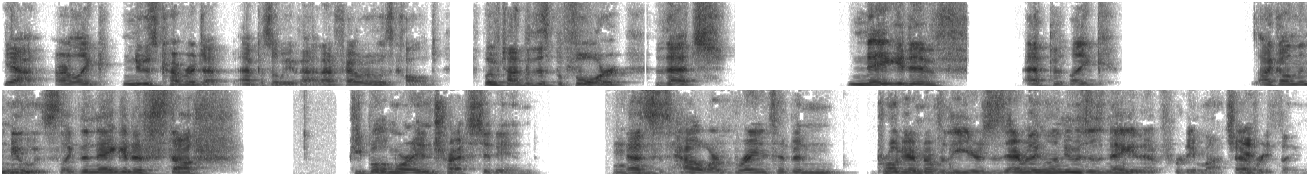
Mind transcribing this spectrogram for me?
yeah, our like news coverage episode we've had. I forgot what it was called. We've talked about this before that negative, epi- like, like on the news, like the negative stuff people are more interested in. Mm-hmm. That's how our brains have been programmed over the years. Is everything in the news is negative, pretty much everything,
